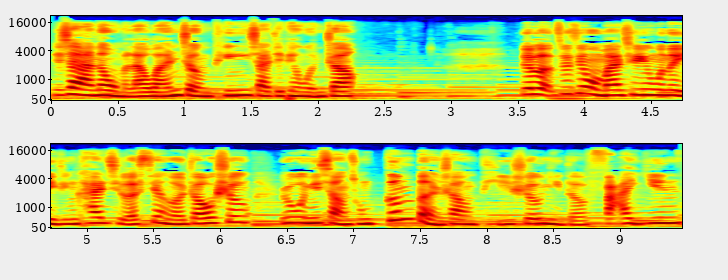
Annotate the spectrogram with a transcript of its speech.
接下来呢，我们来完整听一下这篇文章。对了，最近我们爱听英文呢已经开启了限额招生。如果你想从根本上提升你的发音、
